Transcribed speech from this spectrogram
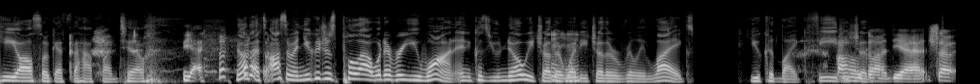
He also gets to have fun too. Yeah, no, that's awesome. And you could just pull out whatever you want. And because you know each other, Mm-hmm. what each other really likes, you could like feed oh each other. god, yeah. So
